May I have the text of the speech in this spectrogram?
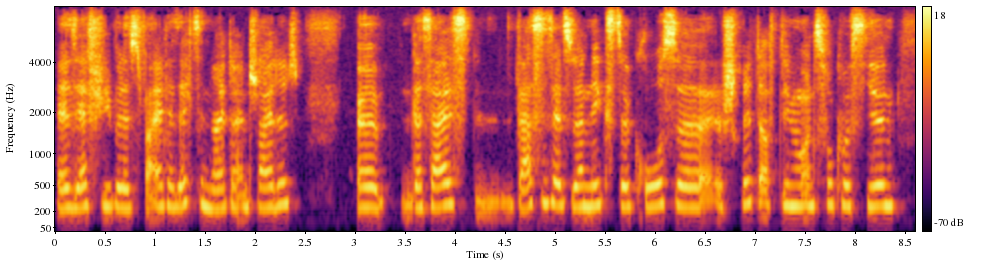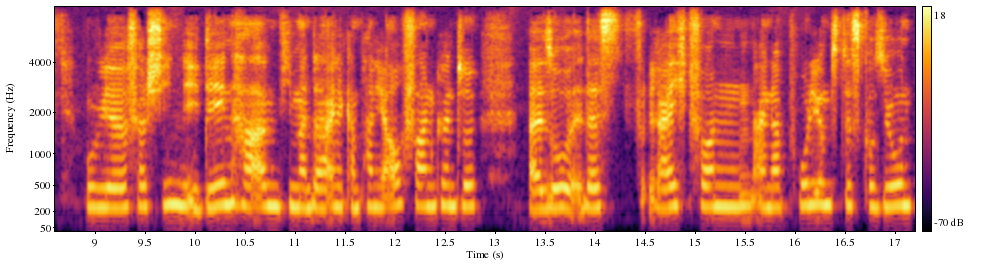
äh, sehr viel über das Wahl der 16 weiter entscheidet das heißt, das ist jetzt der nächste große Schritt, auf den wir uns fokussieren, wo wir verschiedene Ideen haben, wie man da eine Kampagne auffahren könnte. Also das reicht von einer Podiumsdiskussion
